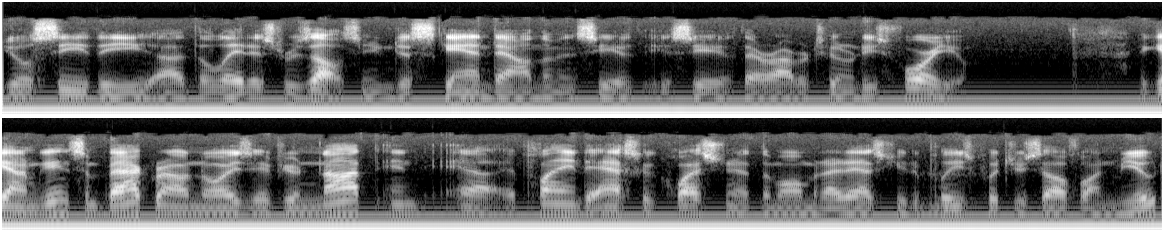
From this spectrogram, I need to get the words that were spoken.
you'll see the uh, the latest results. You can just scan down them and see if, see if there are opportunities for you. Again, I'm getting some background noise. If you're not in, uh, planning to ask a question at the moment, I'd ask you to please put yourself on mute.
